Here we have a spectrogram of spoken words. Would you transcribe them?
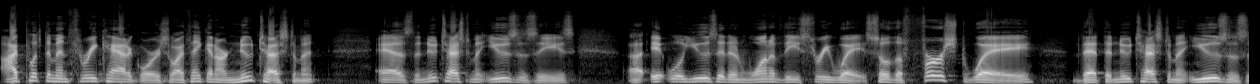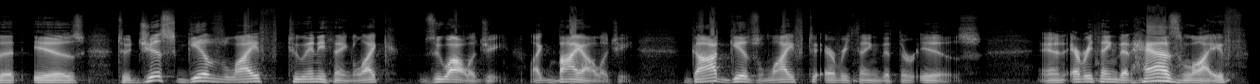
I put them in three categories. So I think in our New Testament, as the New Testament uses these, uh, it will use it in one of these three ways. So the first way that the New Testament uses it is to just give life to anything, like zoology like biology. God gives life to everything that there is. And everything that has life,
